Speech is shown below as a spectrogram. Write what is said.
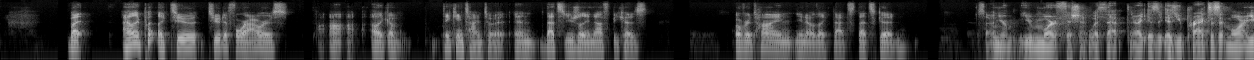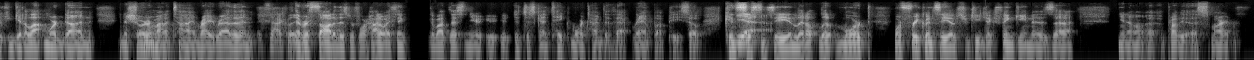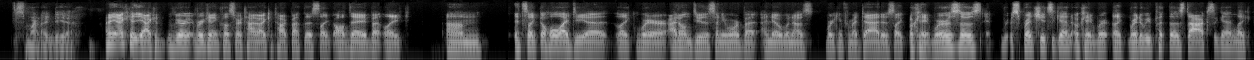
But I only put like two two to four hours, uh, uh like of thinking time to it, and that's usually enough because over time, you know, like that's that's good. So and you're you're more efficient with that, right? As as you practice it more, you can get a lot more done in a shorter yeah. amount of time, right? Rather than exactly never thought of this before. How do I think about this? And you're, you're it's just going to take more time to that ramp up piece. So consistency yeah. and little little more more frequency of strategic thinking is, uh, you know, uh, probably a smart smart idea. I mean, I could yeah, I could. We're we're getting closer to our time. I could talk about this like all day, but like, um, it's like the whole idea like where i don't do this anymore but i know when i was working for my dad it was like okay where's those spreadsheets again? Okay where like where do we put those docs again? Like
